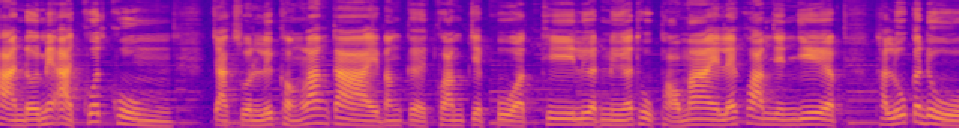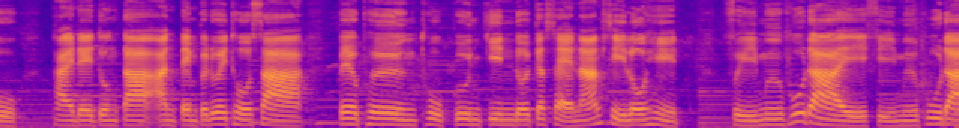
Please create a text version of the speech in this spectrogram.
ผ่านโดยไม่อาจควบคุม จากส่วนลึกของร่างกายบังเกิดความเจ็บปวดที่เลือดเนื้อถูกเผาไหม้และความเย็นเยือกทะลุกระดูก ภายในดวงตาอันเต็มไปด้วยโทสะเปลวเพลิง ถูกกลืนกินโดยกระแสน้ำสีโลหิต ฝีมือผู้ใด ฝีมือผู้ใด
